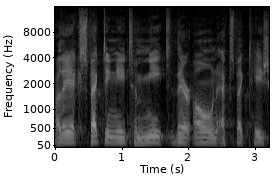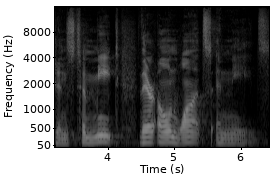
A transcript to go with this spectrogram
Are they expecting me to meet their own expectations, to meet their own wants and needs?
